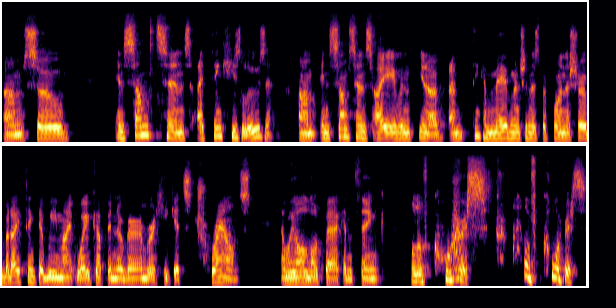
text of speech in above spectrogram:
Um, so, in some sense, I think he's losing. Um, in some sense, I even, you know, I think I may have mentioned this before in the show, but I think that we might wake up in November, he gets trounced, and we all look back and think, well, of course, of course,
